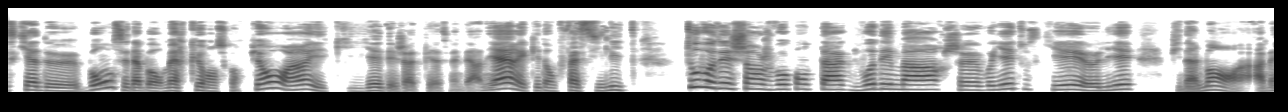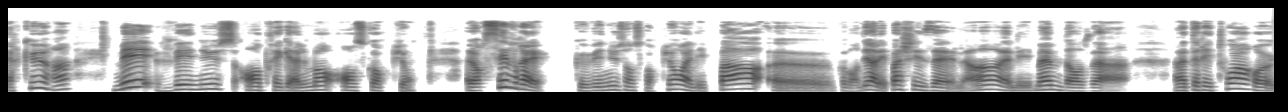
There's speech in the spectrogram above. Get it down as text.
ce qu'il y a de bon, c'est d'abord Mercure en Scorpion, hein, et qui y est déjà depuis la semaine dernière, et qui donc facilite tous vos échanges, vos contacts, vos démarches, vous voyez tout ce qui est lié finalement à Mercure, hein. mais Vénus entre également en Scorpion. Alors c'est vrai que Vénus en Scorpion, elle n'est pas, comment dire, elle n'est pas chez elle, hein, elle est même dans un, territoire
